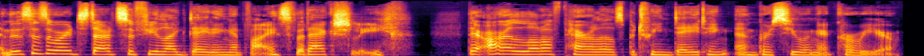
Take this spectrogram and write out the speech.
And this is where it starts to feel like dating advice, but actually, there are a lot of parallels between dating and pursuing a career.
